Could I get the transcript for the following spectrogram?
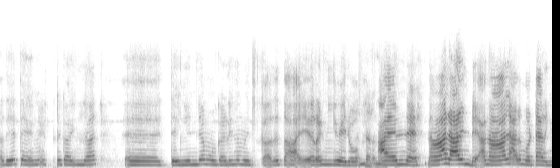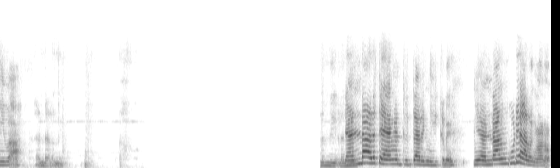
അതേ തേങ്ങ ഇട്ട് കഴിഞ്ഞാൽ തെങ്ങിന്റെ മുകളിൽ നിൽക്കാതെ താഴെ ഇറങ്ങി വരുമോ അതന്നെ നാലാളുണ്ട്. ആ നാലാളും ഇങ്ങോട്ട് ഇറങ്ങി വാ. രണ്ടാൾ തേങ്ങ ഇട്ടിട്ട് ഇറങ്ങിയിരിക്കണ്. ഇനി രണ്ടാളും കൂടി ഇറങ്ങണം.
